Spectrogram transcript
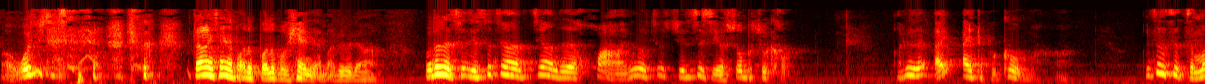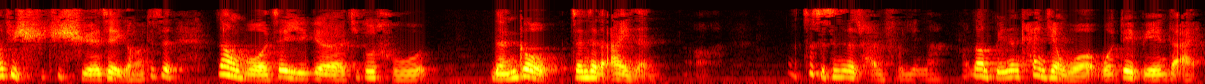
我就觉得，当然现在保罗保罗不骗人嘛，对不对啊？我那个时也是这样这样的话，因为我就觉得自己也说不出口。啊，就是爱爱的不够嘛啊！我这是怎么去去学这个啊？就是让我这一个基督徒能够真正的爱人啊，这是真正的传福音呐！让别人看见我，我对别人的爱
